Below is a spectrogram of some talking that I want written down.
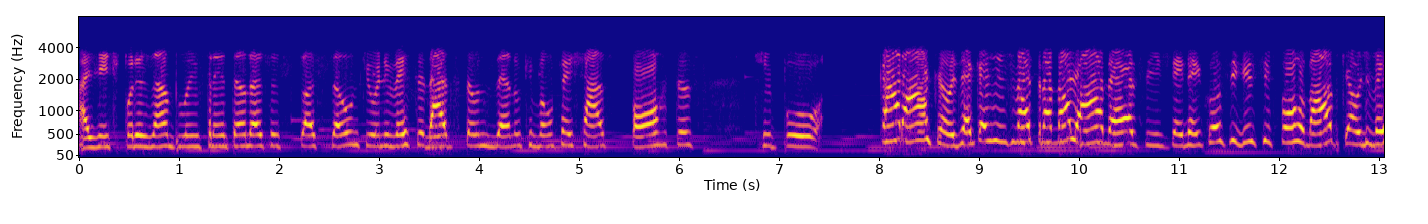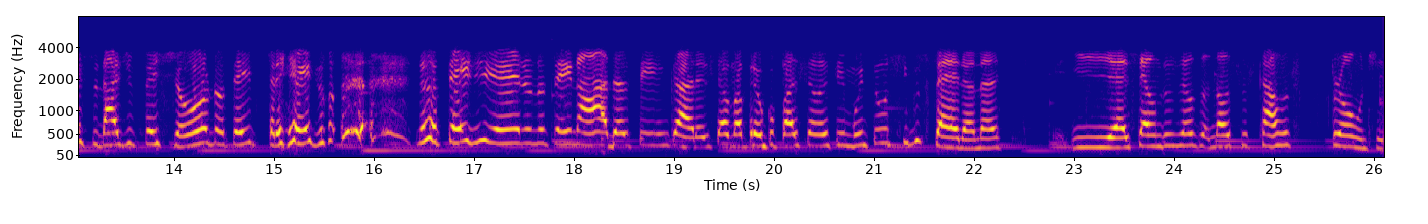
A gente, por exemplo, enfrentando essa situação que universidades estão dizendo que vão fechar as portas, tipo, caraca, onde é que a gente vai trabalhar, né? Assim, sem nem conseguir se formar, porque a universidade fechou, não tem emprego, não tem dinheiro, não tem nada, assim, cara. Isso é uma preocupação, assim, muito sincera, né? E esse é um dos meus, nossos carros frontes,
